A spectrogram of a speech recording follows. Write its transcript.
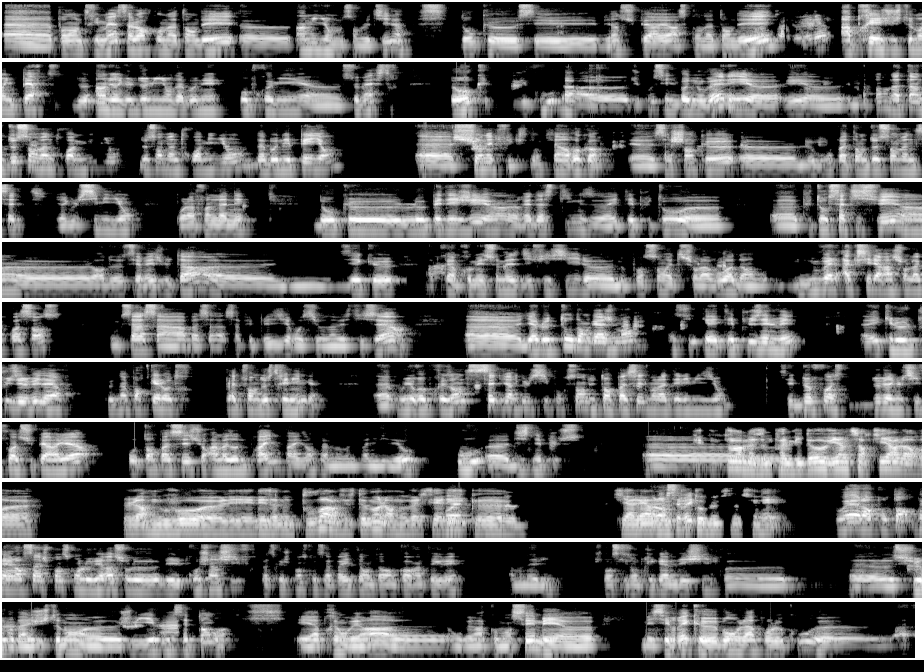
pendant le trimestre, alors qu'on attendait euh, 1 million, me semble-t-il. Donc, euh, c'est bien supérieur à ce qu'on attendait. Après, justement, une perte de 1,2 million d'abonnés au premier euh, semestre. Donc, du coup, bah, euh, c'est une bonne nouvelle. Et, et, et maintenant, on atteint 223 millions, 223 millions d'abonnés payants sur Netflix. Donc, c'est un record. Sachant que le groupe attend 227,6 millions pour la fin de l'année. Donc, euh, le PDG, hein, Red Hastings, a été plutôt, euh, euh, plutôt satisfait hein, lors de ses résultats. Il disait que après un premier semestre difficile, nous pensons être sur la voie d'une nouvelle accélération de la croissance. Donc ça, ça, bah, ça, ça fait plaisir aussi aux investisseurs. Il y a le taux d'engagement aussi qui a été plus élevé et qui est le plus élevé d'ailleurs que n'importe quelle autre plateforme de streaming euh, où il représente 7,6% du temps passé devant la télévision. C'est 2,6 fois supérieur au temps passé sur Amazon Prime, par exemple, Amazon Prime Video, ou euh, Disney+. Et pourtant, Amazon Euh, Prime Video vient de sortir leur, euh, leur nouveau, euh, les, les Anneaux de Pouvoir, justement, leur nouvelle série ouais. que, qui a l'air de que plutôt bien fonctionner. Ouais, alors pourtant, ben alors ça, je pense qu'on le verra sur le, les prochains chiffres, parce que je pense que ça n'a pas été en- encore intégré, à mon avis. Je pense qu'ils ont pris quand même des chiffres euh, euh, sur ben, justement euh, juillet, août, septembre. Et après, on verra, euh, on verra comment c'est. Mais, mais c'est vrai que bon, là, pour le coup,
